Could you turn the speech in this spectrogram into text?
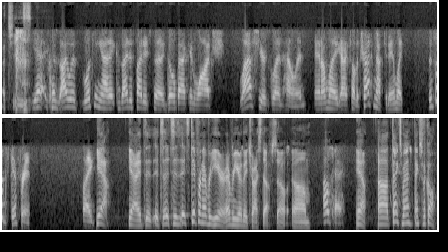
Jeez. Yeah, because I was looking at it because I decided to go back and watch last year's Glen Helen, and I'm like, and I saw the track map today. I'm like, this looks different. Like, yeah, yeah. It's it's it's it's different every year. Every year they try stuff. So, um, okay, yeah. Uh, thanks, man. Thanks for the call.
